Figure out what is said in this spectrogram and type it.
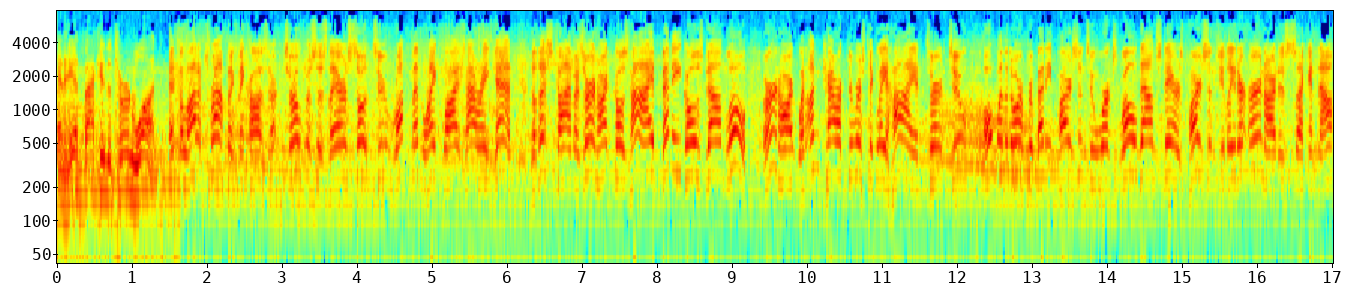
and head back into turn one. It's a lot of traffic because Childress is there, so too Ruttman, likewise Harry Gant. Now this time as Earnhardt goes high, Benny goes down low. Earnhardt went uncharacteristically high in turn two. Open the door for Benny Parsons, who works well downstairs. Parsons, your leader. Earnhardt is second now,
